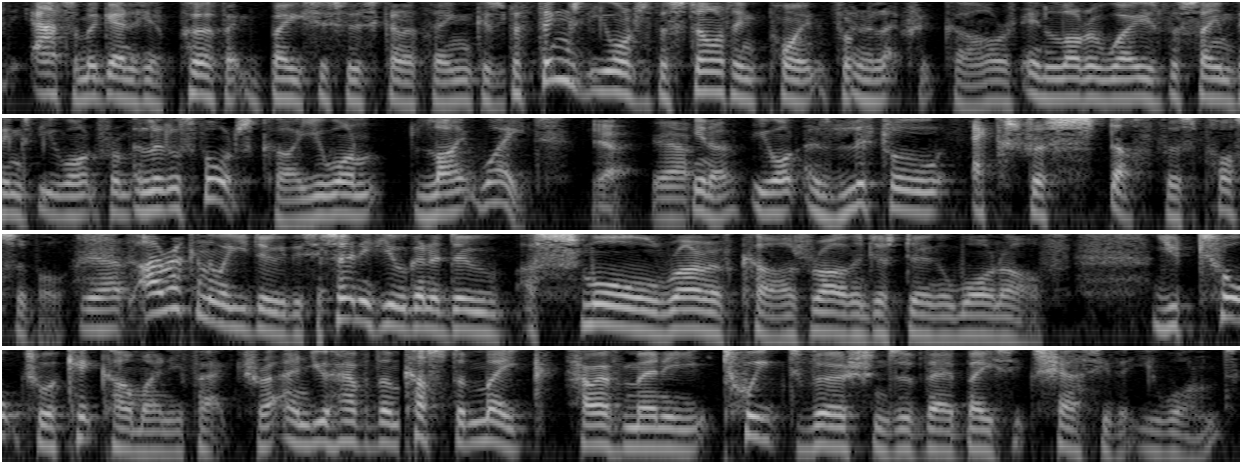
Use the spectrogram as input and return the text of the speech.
The Atom again is a perfect basis for this kind of thing because the things that you want as the starting point for an electric car are in a lot of ways the same things that you want from a little sports car. You want lightweight. Yeah. Yeah. You know, you want as little extra stuff as possible. Yeah. I reckon the way you do this, certainly if you were going to do a small run of cars rather than just doing a one off, you talk to a kit car manufacturer and you have them custom make however many tweaked versions of their basic chassis that you want.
